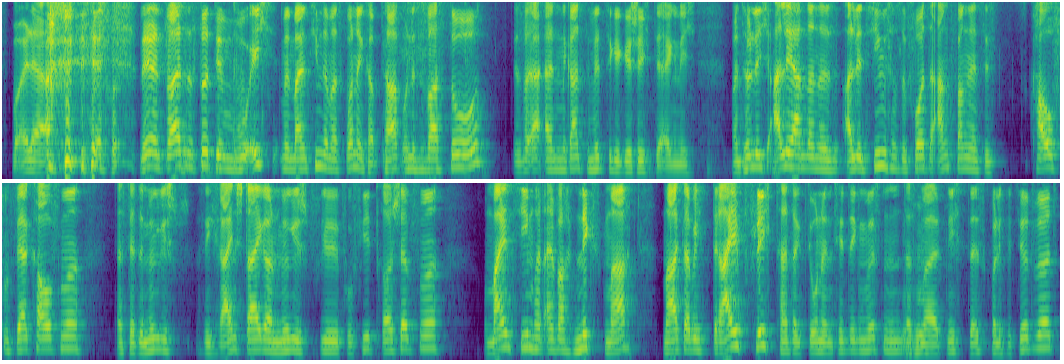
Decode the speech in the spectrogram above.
Spoiler. nee, und zwar ist es so, wo ich mit meinem Team damals gewonnen gehabt habe. Und es war so, das war eine ganz witzige Geschichte eigentlich. Natürlich, alle haben dann, alle Teams haben sofort angefangen, sich zu kaufen, verkaufen, dass sie halt möglichst sich reinsteigern und möglichst viel Profit draus schöpfen. Und mein Team hat einfach nichts gemacht. Man hat, glaube ich, drei Pflichttransaktionen tätigen müssen, dass man halt nicht disqualifiziert wird.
